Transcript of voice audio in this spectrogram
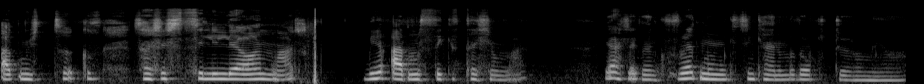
69 taşı sililyon var. Benim 68 taşım var. Gerçekten küfür etmemek için kendimi zor tutuyorum ya.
